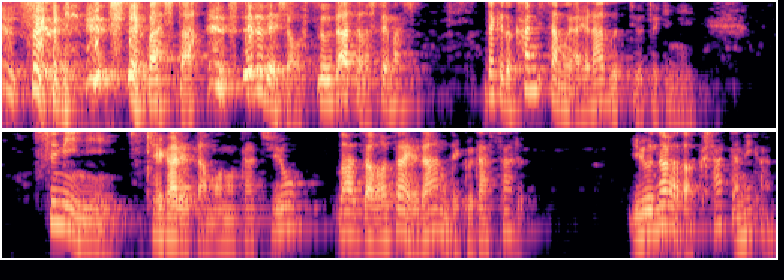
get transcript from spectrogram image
すぐに 捨てました。捨てるでしょ。普通だったら捨てます。だけど神様が選ぶっていう時に、罪に汚れた者たちをわざわざ選んでくださる。言うならば腐ったみかん。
